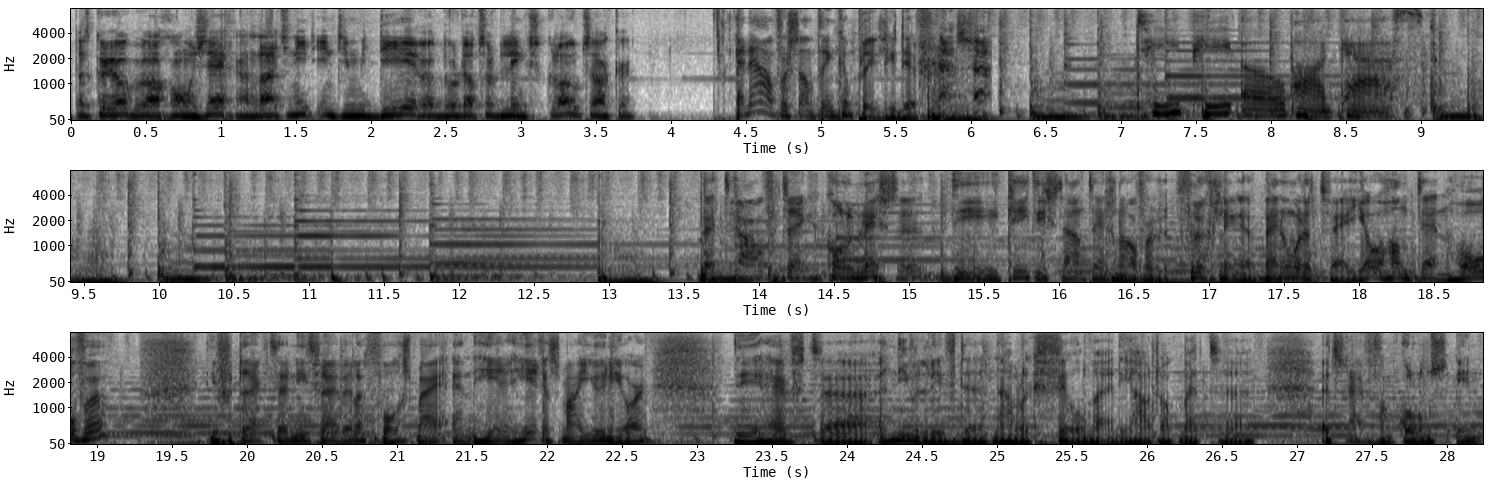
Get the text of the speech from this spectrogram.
Dat kun je ook wel gewoon zeggen. Laat je niet intimideren door dat soort linkse klootzakken. And now for something completely different. TPO Podcast. Bij Trouw vertrekken columnisten die kritisch staan tegenover vluchtelingen. Wij noemen er twee. Johan ten Hove, die vertrekt eh, niet vrijwillig volgens mij. En Heren Heresma junior, die heeft eh, een nieuwe liefde, namelijk filmen. En die houdt ook met eh, het schrijven van columns in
